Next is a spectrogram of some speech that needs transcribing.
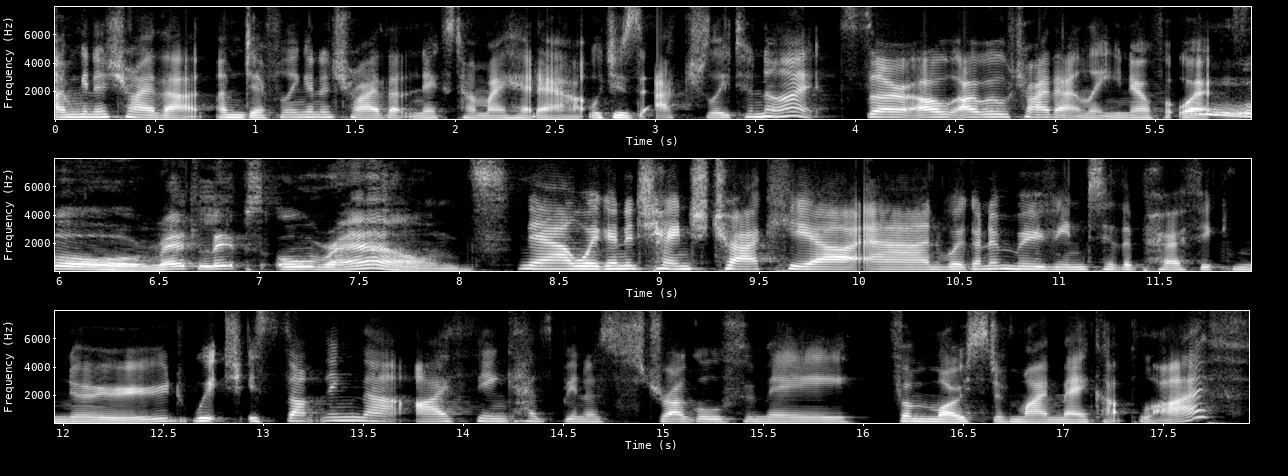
I'm going to try that. I'm definitely going to try that next time I head out, which is actually tonight. So I'll, I will try that and let you know if it works. Oh, red lips all round. Now we're going to change track here and we're going to move into the perfect nude, which is something that I think has been a struggle for me for most of my makeup life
